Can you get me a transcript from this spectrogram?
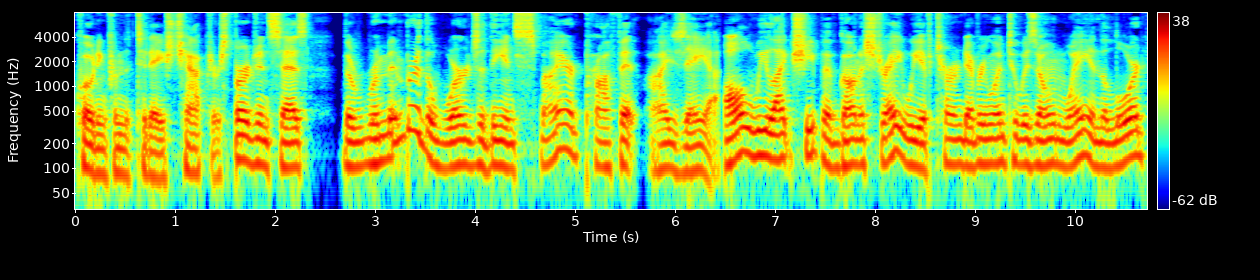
Quoting from the today's chapter, Spurgeon says, the remember the words of the inspired prophet Isaiah. All we like sheep have gone astray. We have turned everyone to his own way and the Lord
